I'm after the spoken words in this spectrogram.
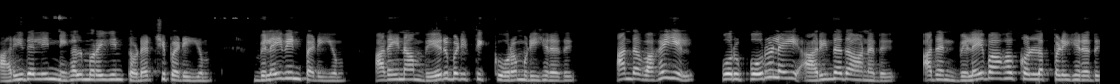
அறிதலின் நிகழ்முறையின் தொடர்ச்சிப்படியும் விளைவின்படியும் அதை நாம் வேறுபடுத்திக் கூற முடிகிறது. அந்த வகையில் ஒரு பொருளை அறிந்ததானது அதன் விளைவாக கொள்ளப்படுகிறது.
